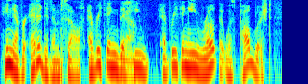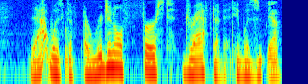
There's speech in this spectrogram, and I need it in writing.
He never edited himself. Everything that Yeah. he everything he wrote that was published, that was the original first draft of it. It was, Yep.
